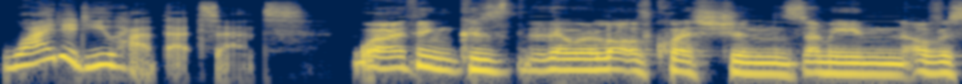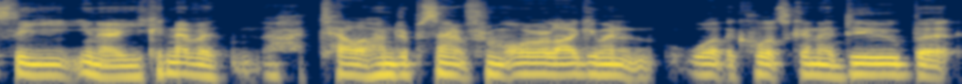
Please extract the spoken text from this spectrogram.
Why did you have that sense? Well, I think because there were a lot of questions. I mean, obviously, you know, you can never tell 100% from oral argument what the court's going to do, but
